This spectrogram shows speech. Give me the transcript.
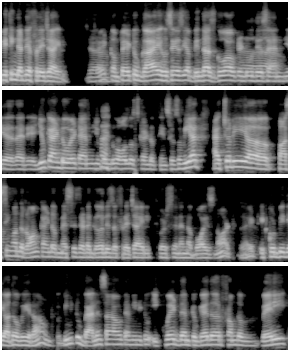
we think that they're fragile yeah. right? Compared to guy who says yeah bindas go out and do this and yeah that you can do it and you can do all those kind of things. So, so we are actually uh, passing on the wrong kind of message that a girl is a fragile person and a boy is not right? It could be the other way around. We need to balance out and we need to equate them together from the very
